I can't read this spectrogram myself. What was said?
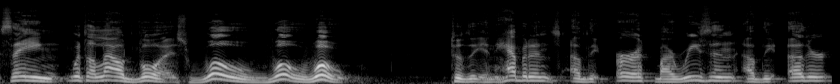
saying with a loud voice, Woe, woe, woe! To the inhabitants of the earth by reason of the other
